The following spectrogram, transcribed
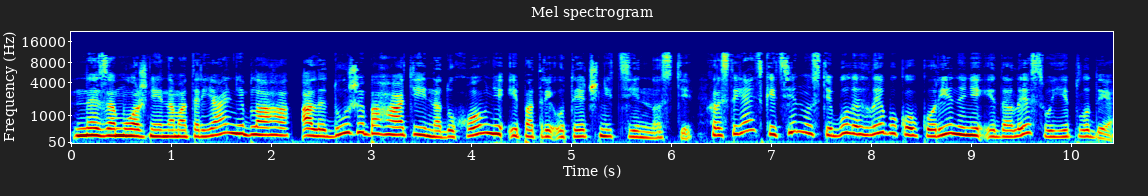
незаможній на матеріальні блага, але дуже багатій на духовні і патріотичні цінності. Християнські цінності були глибоко вкорінені і дали свої плоди.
